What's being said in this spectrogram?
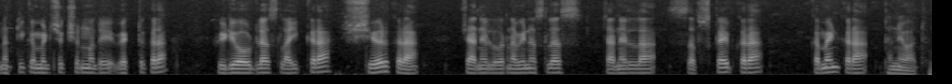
नक्की कमेंट सेक्शनमध्ये व्यक्त करा. व्हिडिओ आवडल्यास लाईक करा शेअर करा. चॅनेलवर नवीन असल्यास चॅनेलला सबस्क्राईब करा कमेंट करा. धन्यवाद.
